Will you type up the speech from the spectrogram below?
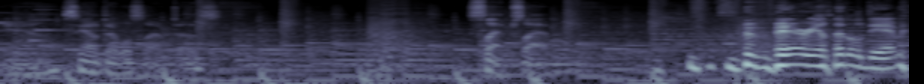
Yeah, let's see how double slap does. Slap, slap. Very little damage.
